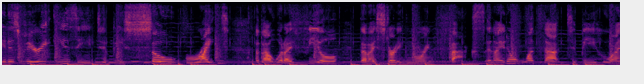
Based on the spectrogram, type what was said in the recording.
it is very easy to be so right about what I feel that I start ignoring facts. And I don't want that to be who I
